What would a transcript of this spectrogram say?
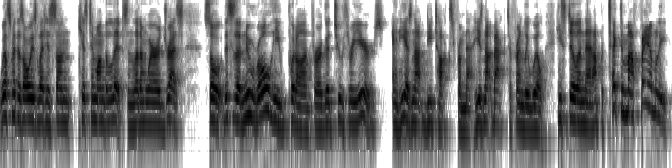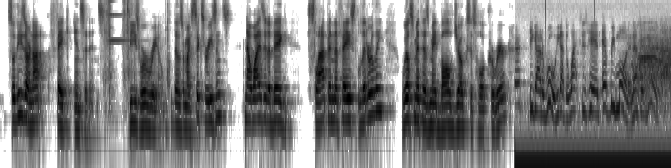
Will Smith has always let his son kiss him on the lips and let him wear a dress. So this is a new role he put on for a good two, three years. And he has not detoxed from that. He is not back to friendly Will. He's still in that, I'm protecting my family. So these are not fake incidents. These were real. Those are my six reasons. Now, why is it a big slap in the face? Literally, Will Smith has made bald jokes his whole career. He got a rule. He got to wax his head every morning. That's a rule.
